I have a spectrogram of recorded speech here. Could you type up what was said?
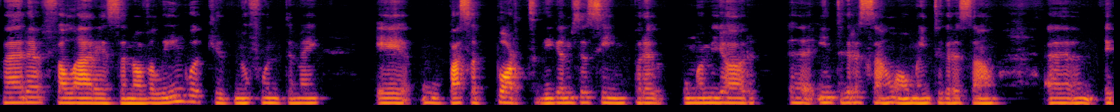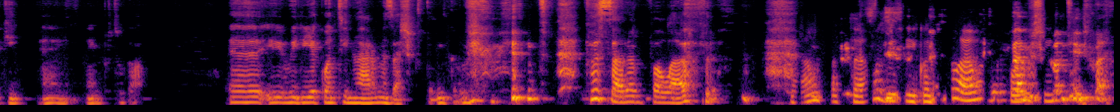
para falar essa nova língua, que no fundo também é o passaporte, digamos assim, para uma melhor uh, integração ou uma integração uh, aqui em, em Portugal. Uh, eu iria continuar, mas acho que tenho que, obviamente, passar a palavra Não, passamos e, e continuamos depois. Vamos sim. continuando.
